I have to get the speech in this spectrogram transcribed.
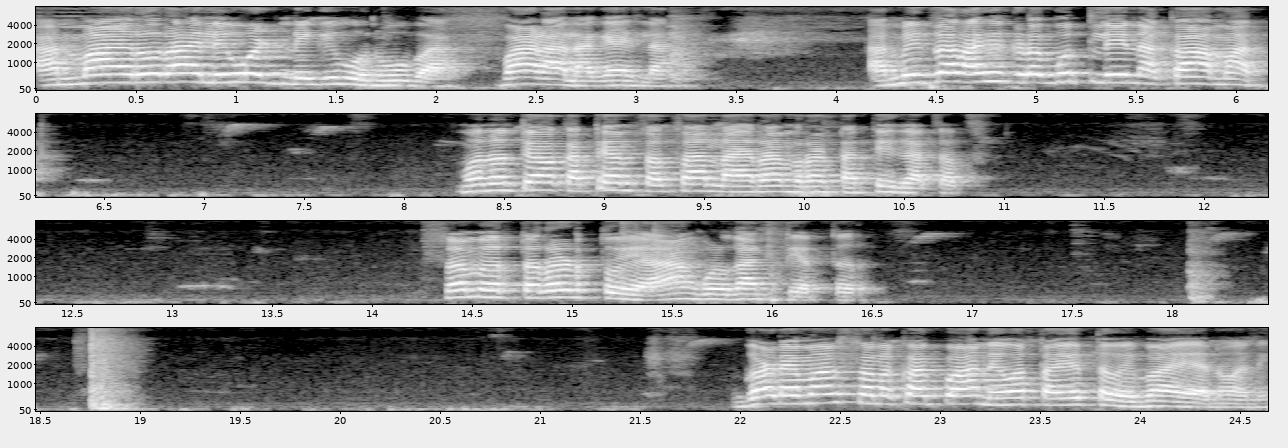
आणि मायरो राहिले ओढणी घेऊन उभा बाळाला घ्यायला. आम्ही जरा इकडं गुतली ना कामात. म्हणून तेव्हा का त्यांचा चाललाय रामराटा तिघाचाच. समोर तर रडतोय आंघोळ घालते तर. गाड्या माणसाला काय पाहणे वाता येतं वय बायानवाने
